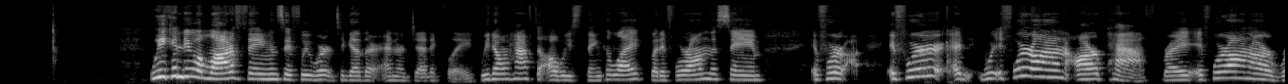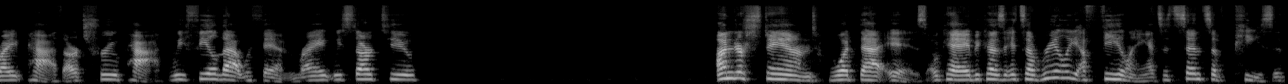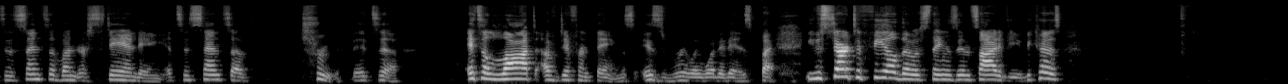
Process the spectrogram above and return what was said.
We can do a lot of things if we work together energetically. We don't have to always think alike, but if we're on the same if we're if we're if we're on our path right if we're on our right path our true path we feel that within right we start to understand what that is okay? Because it's a really a feeling it's a sense of peace it's a sense of understanding it's a sense of truth it's a it's a lot of different things is really what it is but you start to feel those things inside of you because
